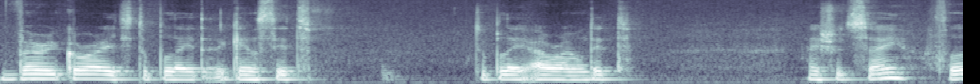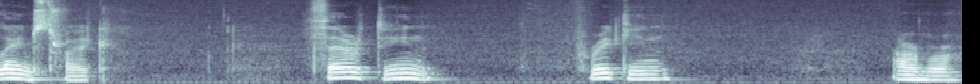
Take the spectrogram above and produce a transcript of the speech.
very great to play against it to play around it I should say. Flame strike. 13 freaking armor.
